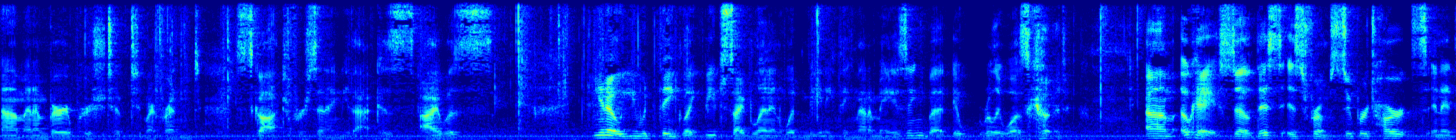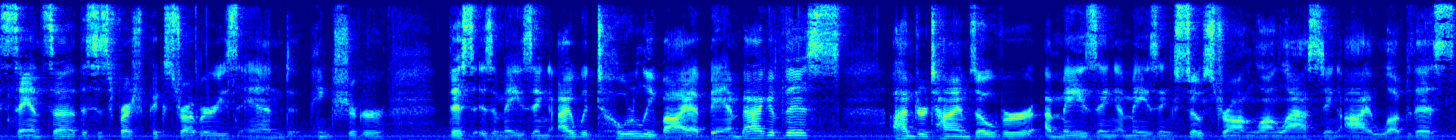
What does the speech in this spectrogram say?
Um, and I'm very appreciative to my friend Scott for sending me that because I was you know, you would think like beachside linen wouldn't be anything that amazing, but it really was good. Um, okay, so this is from Super Tarts and it's Sansa. This is fresh picked strawberries and pink sugar. This is amazing. I would totally buy a band bag of this a hundred times over. Amazing, amazing, so strong, long lasting. I loved this.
